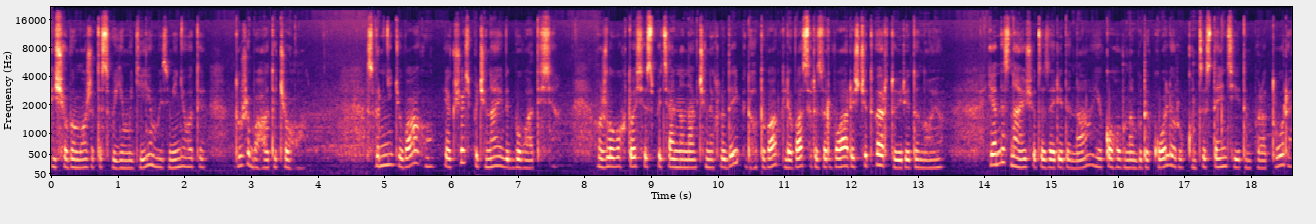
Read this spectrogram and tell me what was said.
і що ви можете своїми діями змінювати дуже багато чого. Зверніть увагу, як щось починає відбуватися. Можливо, хтось із спеціально навчених людей підготував для вас резервуари з четвертою рідиною. Я не знаю, що це за рідина, якого вона буде кольору, консистенції, температури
